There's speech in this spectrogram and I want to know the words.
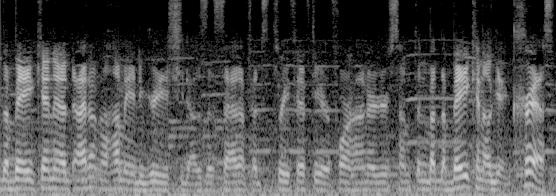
The bacon at I don't know how many degrees she does this at, if it's 350 or 400 or something, but the bacon will get crisp.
